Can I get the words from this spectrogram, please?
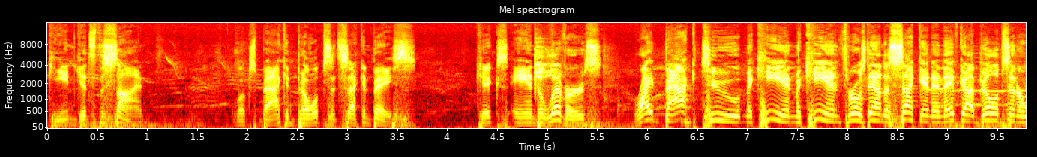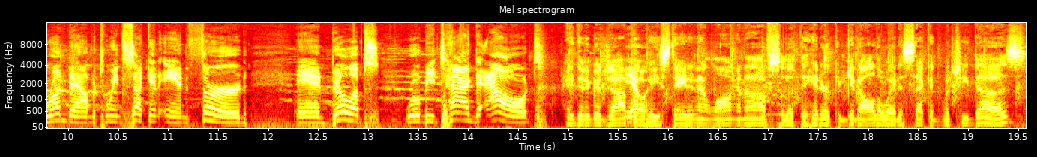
McKeon gets the sign. Looks back at Billups at second base. Kicks and delivers right back to McKeon. McKeon throws down to second, and they've got Billups in a rundown between second and third. And Billups will be tagged out. He did a good job, Yep. though. He stayed in it long enough so that the hitter could get all the way to second, which he does.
